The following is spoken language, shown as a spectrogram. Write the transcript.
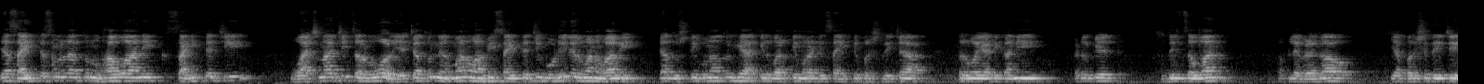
या साहित्य संमेलनातून व्हावं आणि साहित्याची वाचनाची चळवळ याच्यातून निर्माण व्हावी साहित्याची गोडी निर्माण व्हावी या दृष्टिकोनातून ही अखिल भारतीय मराठी साहित्य परिषदेच्या सर्व या ठिकाणी ॲडव्होकेट सुधीर चव्हाण आपल्या बेळगाव या परिषदेचे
